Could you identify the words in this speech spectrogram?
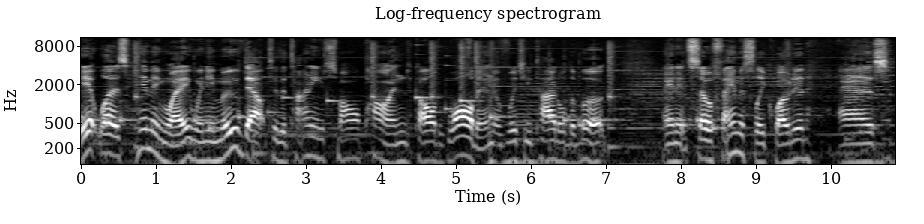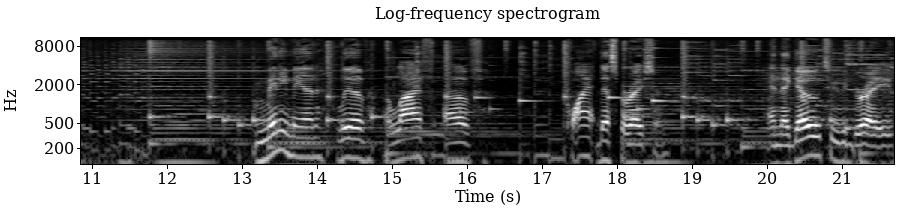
It was Hemingway when he moved out to the tiny small pond called Walden, of which he titled the book, and it's so famously quoted as Many men live a life of quiet desperation, and they go to the grave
